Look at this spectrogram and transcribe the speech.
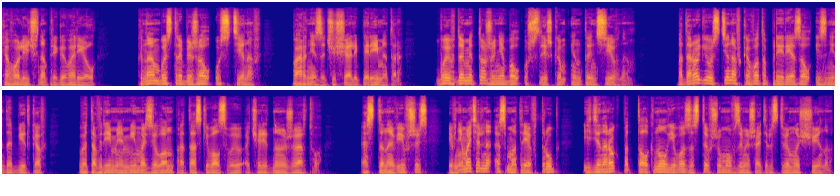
кого лично приговорил. К нам быстро бежал Устинов. Парни зачищали периметр. Бой в доме тоже не был уж слишком интенсивным. По дороге Устинов кого-то прирезал из недобитков. В это время мимо Зелон протаскивал свою очередную жертву. Остановившись и внимательно осмотрев труп, единорог подтолкнул его застывшему в замешательстве мужчину.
